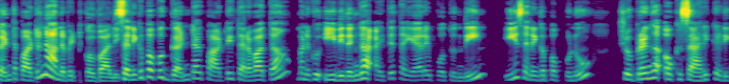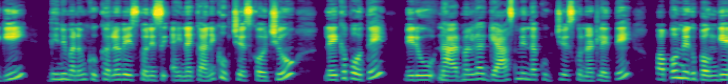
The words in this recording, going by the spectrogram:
గంట పాటు నానబెట్టుకోవాలి. శనగపప్పు గంట పాటి తర్వాత మనకు ఈ విధంగా అయితే తయారైపోతుంది. ఈ శనగపప్పును శుభ్రంగా ఒకసారి కడిగి దీన్ని మనం కుక్కర్లో వేసుకొనేసి అయినా కానీ కుక్ చేసుకోవచ్చు. లేకపోతే మీరు నార్మల్గా గ్యాస్ మీద కుక్ చేసుకున్నట్లయితే పప్పు మీకు పొంగే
